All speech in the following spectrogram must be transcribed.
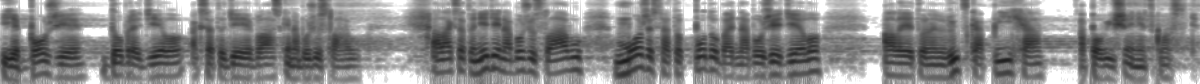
je Božie dobré dielo, ak sa to deje v láske na Božiu slávu. Ale ak sa to nedieje na Božiu slávu, môže sa to podobať na Božie dielo, ale je to len ľudská pícha a povýšeneckosť.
